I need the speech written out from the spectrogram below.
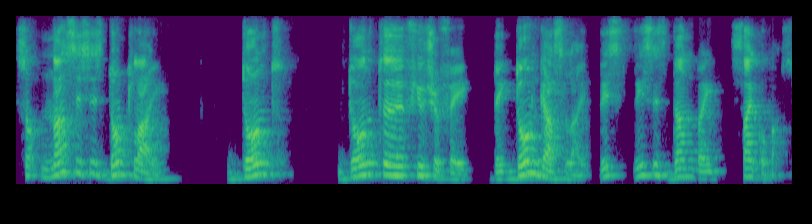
So narcissists don't lie, don't don't uh, future fake, they don't gaslight. This this is done by psychopaths.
